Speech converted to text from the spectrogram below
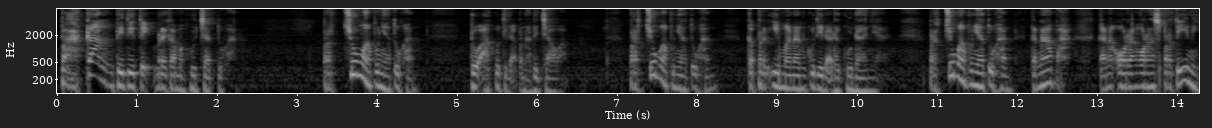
bahkan di titik mereka menghujat Tuhan. Percuma punya Tuhan, doaku tidak pernah dijawab. Percuma punya Tuhan, keperimananku tidak ada gunanya. Percuma punya Tuhan. Kenapa? Karena orang-orang seperti ini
